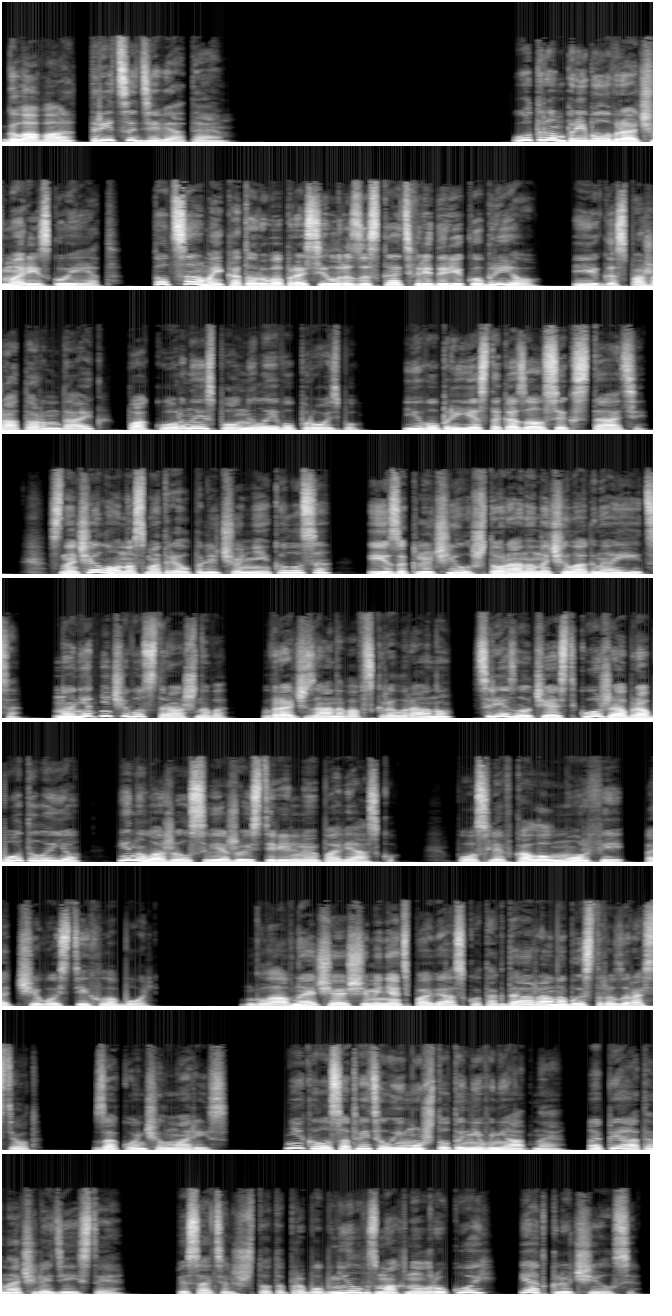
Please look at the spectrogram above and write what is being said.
Глава 39. Утром прибыл врач Марис Гуэт, тот самый, которого просил разыскать Фредерико Брио, и госпожа Торндайк покорно исполнила его просьбу. Его приезд оказался кстати. Сначала он осмотрел плечо Николаса и заключил, что рана начала гноиться. Но нет ничего страшного. Врач заново вскрыл рану, срезал часть кожи, обработал ее и наложил свежую стерильную повязку. После вколол морфий, от чего стихла боль. «Главное, чаще менять повязку, тогда рана быстро зарастет, закончил Морис. Николас ответил ему что-то невнятное. Опиаты начали действие. Писатель что-то пробубнил, взмахнул рукой и отключился.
